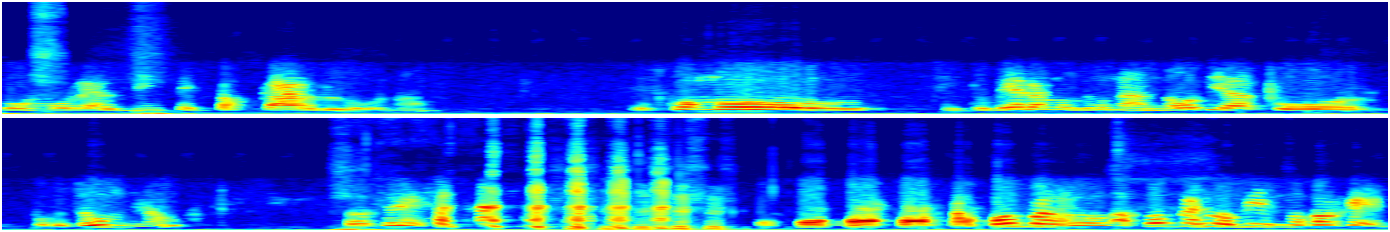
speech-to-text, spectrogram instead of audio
como realmente tocarlo, ¿no? Es como si tuviéramos una novia por, por Zoom, ¿no? Entonces, ¿a poco, ¿a poco es lo mismo, Jorge?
